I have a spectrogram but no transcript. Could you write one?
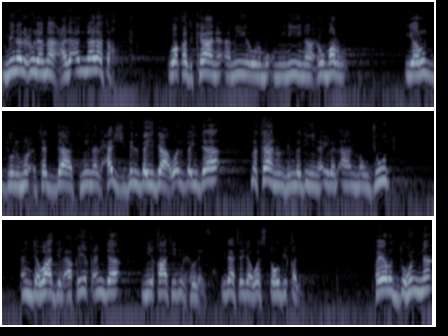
من العلماء على أنها لا تخرج. وقد كان أمير المؤمنين عمر يرد المعتدات من الحج بالبيداء والبيداء مكان في المدينة إلى الآن موجود عند وادي العقيق عند ميقات ذي الحليفة إذا تجاوزته بقليل. فيردهن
